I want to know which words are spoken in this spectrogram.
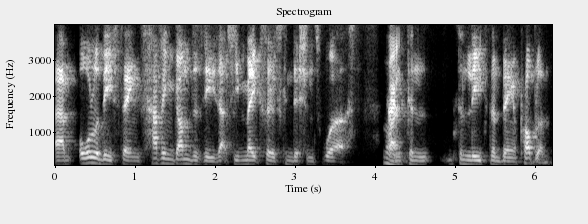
Um, all of these things, having gum disease actually makes those conditions worse right. and can, can lead to them being a problem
